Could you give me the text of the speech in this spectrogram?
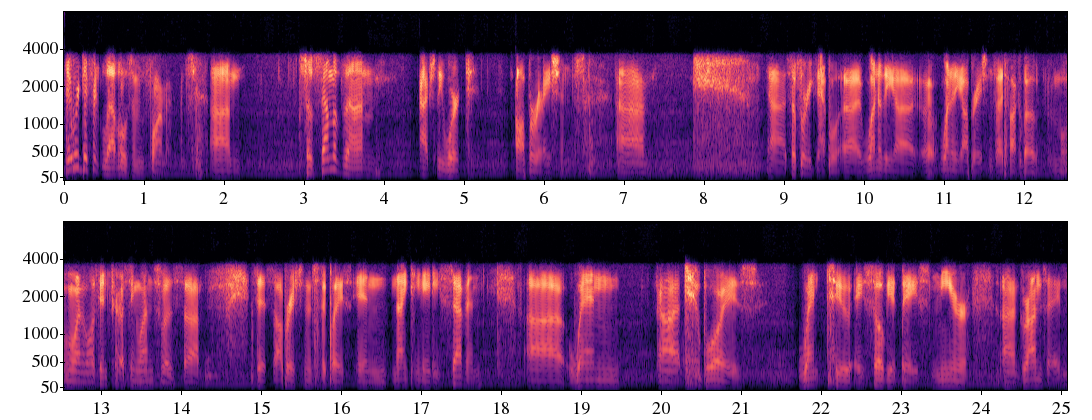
There were different levels of informants. Um, so, some of them actually worked operations. Um, uh, so, for example, uh, one of the uh, uh, one of the operations I talk about, one of the most interesting ones, was uh, this operation that took place in 1987 uh, when uh, two boys went to a Soviet base near uh, Gransee,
